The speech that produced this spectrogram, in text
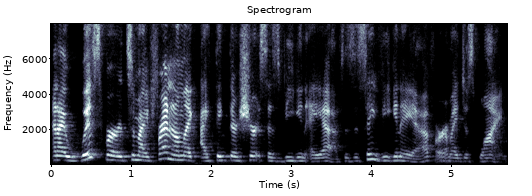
And I whispered to my friend, and I'm like, I think their shirt says vegan AF. Does it say vegan AF, or am I just blind?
